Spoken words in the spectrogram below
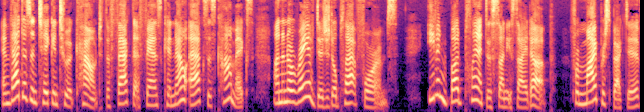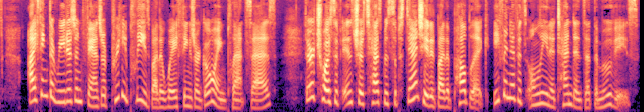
And that doesn't take into account the fact that fans can now access comics on an array of digital platforms. Even Bud Plant is sunny side up. From my perspective, I think the readers and fans are pretty pleased by the way things are going, Plant says. Their choice of interest has been substantiated by the public, even if it's only in attendance at the movies.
